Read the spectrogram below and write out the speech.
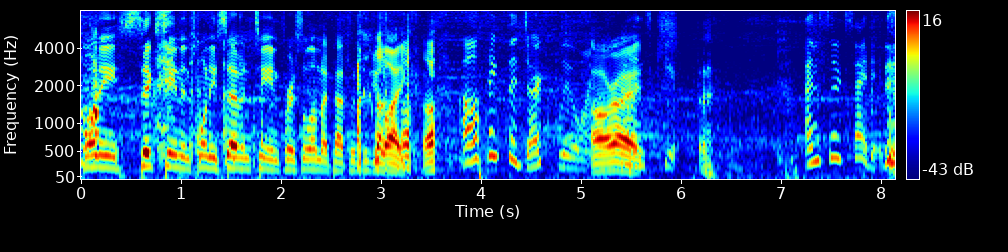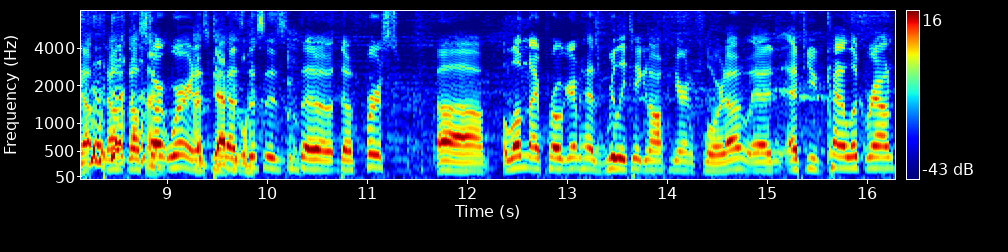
2016 and 2017 first alumni patch. Which would you like? I'll take the dark blue one. All right. That one's cute. I'm so excited. Yep, no, they'll start wearing it because this is the the first uh, alumni program has really taken off here in Florida. And if you kind of look around,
